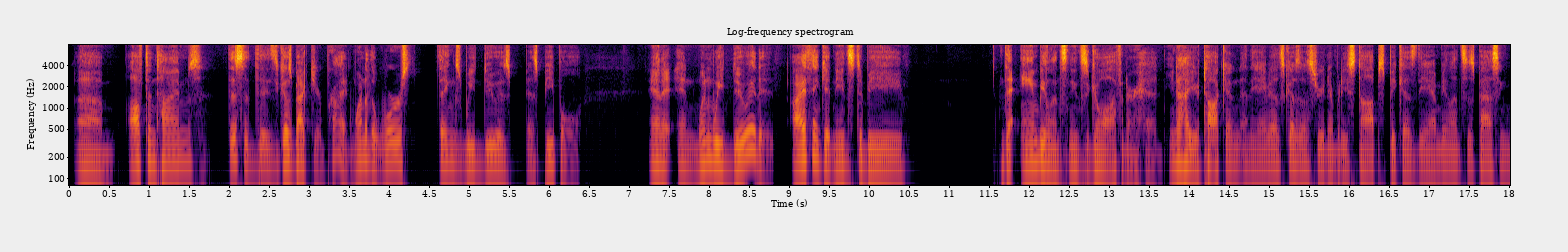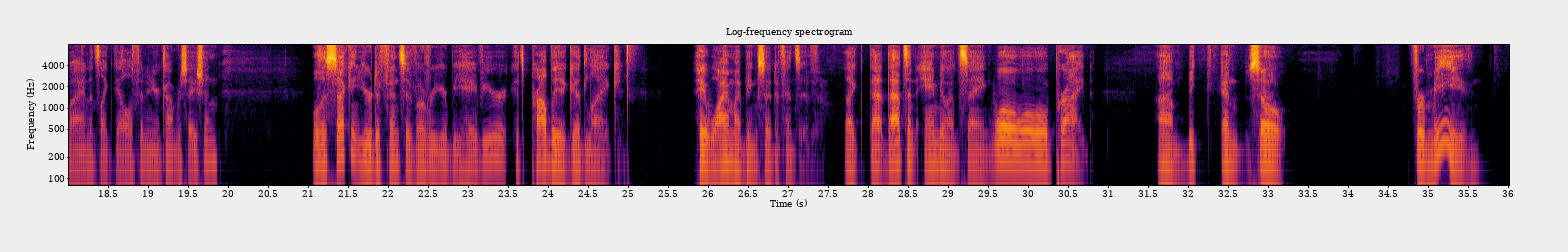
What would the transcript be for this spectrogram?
Um, oftentimes, this, is, this goes back to your pride. One of the worst things we do as as people, and it, and when we do it, it I think it needs to be the ambulance needs to go off in our head. You know how you're talking and the ambulance goes on the street and everybody stops because the ambulance is passing by and it's like the elephant in your conversation? Well, the second you're defensive over your behavior, it's probably a good like, hey, why am I being so defensive? Like that that's an ambulance saying, whoa, whoa, whoa, pride. Um, be, and so for me,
